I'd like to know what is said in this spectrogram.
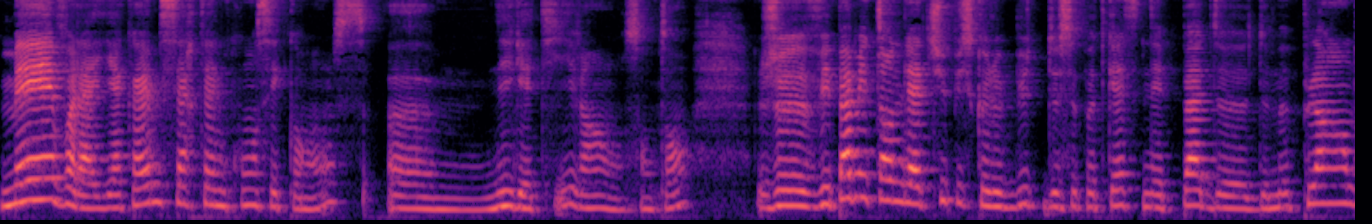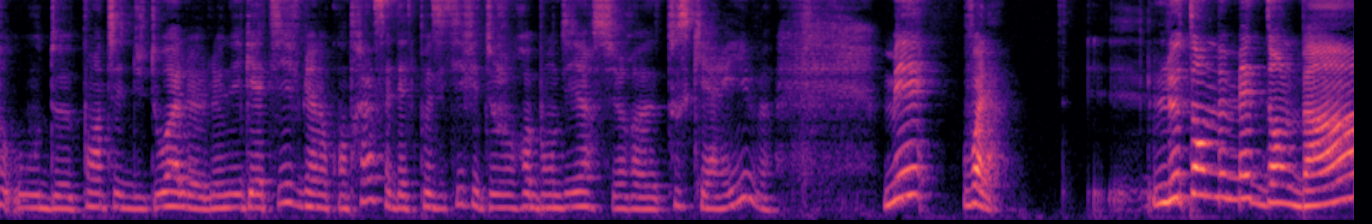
Mais voilà, il y a quand même certaines conséquences euh, négatives, hein, on s'entend, je ne vais pas m'étendre là-dessus puisque le but de ce podcast n'est pas de, me plaindre ou de pointer du doigt le, négatif, bien au contraire, c'est d'être positif et toujours rebondir sur euh, tout ce qui arrive. Mais voilà, le temps de me mettre dans le bain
